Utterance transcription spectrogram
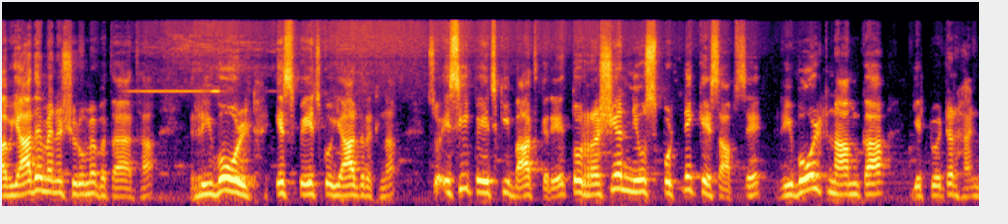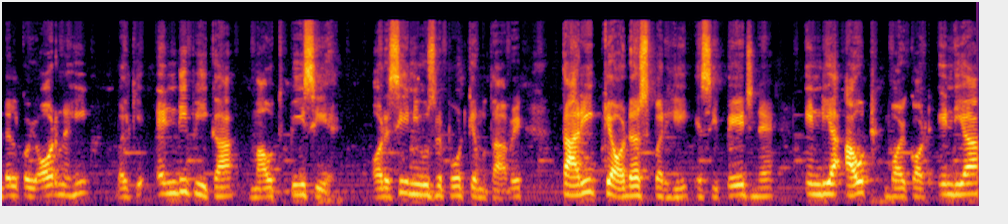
अब याद है मैंने शुरू में बताया था रिवोल्ट इस पेज को याद रखना। सो इसी पेज की बात करें तो रशियन न्यूज़ स्पुटनिक के हिसाब से रिवोल्ट नाम का ये ट्विटर हैंडल कोई और नहीं बल्कि एनडीपी का माउथ पीस ही है। और इसी न्यूज़ रिपोर्ट के मुताबिक तारीख के ऑर्डर्स पर ही इसी पेज ने India out boycott India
